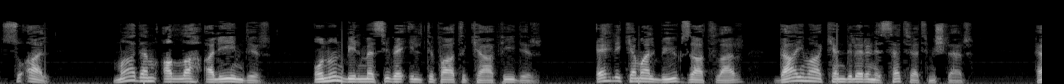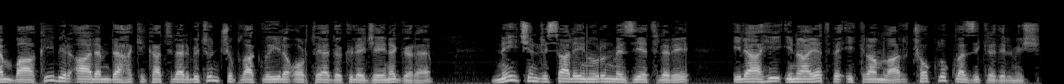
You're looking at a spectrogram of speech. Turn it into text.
Sual: Madem Allah alimdir, onun bilmesi ve iltifatı kâfidir. Ehli kemal büyük zatlar daima kendilerini setretmişler. Hem baki bir alemde hakikatler bütün çıplaklığıyla ortaya döküleceğine göre ne için Risale-i Nur'un meziyetleri, ilahi inayet ve ikramlar çoklukla zikredilmiş.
